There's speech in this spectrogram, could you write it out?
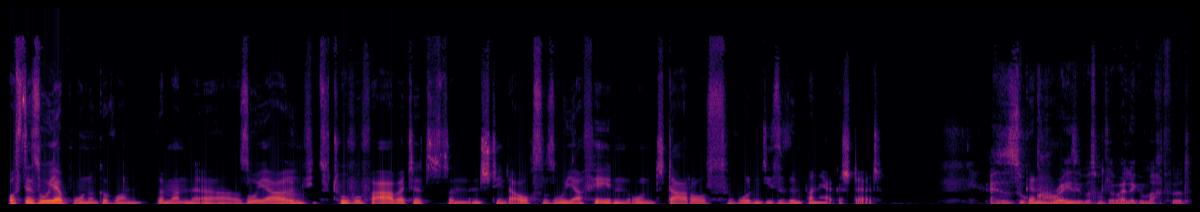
aus der Sojabohne gewonnen. Wenn man äh, Soja mhm. irgendwie zu Tofu verarbeitet, dann entstehen da auch so Sojafäden und daraus wurden diese Wimpern hergestellt. Es ist so genau. crazy, was mittlerweile gemacht wird.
